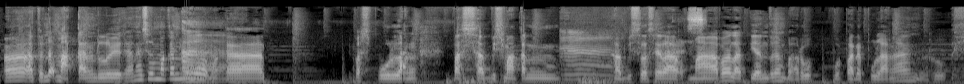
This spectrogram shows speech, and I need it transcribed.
Eh, atau enggak makan dulu ya kan ayo makan dulu Ah. makan pas pulang pas habis makan Ah, habis selesai la- ma- apa latihan tuh kan baru pada pulangan baru "Ih,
